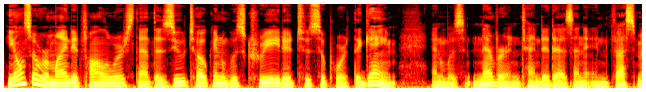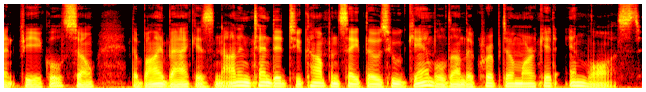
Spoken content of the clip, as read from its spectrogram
He also reminded followers that the Zoo token was created to support the game and was never intended as an investment vehicle, so the buyback is not intended to compensate those who gambled on the crypto market and lost.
